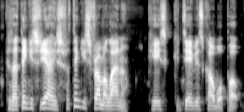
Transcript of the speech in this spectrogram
because I think he's yeah, he's I think he's from Atlanta. Case Kentavious Caldwell Pope.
